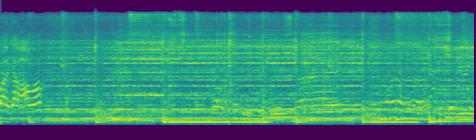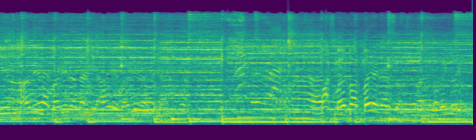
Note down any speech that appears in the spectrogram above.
Bạn sao không? Hãy subscribe cho kênh Ghiền Mì Gõ Để không bỏ lỡ những video hấp dẫn got money,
